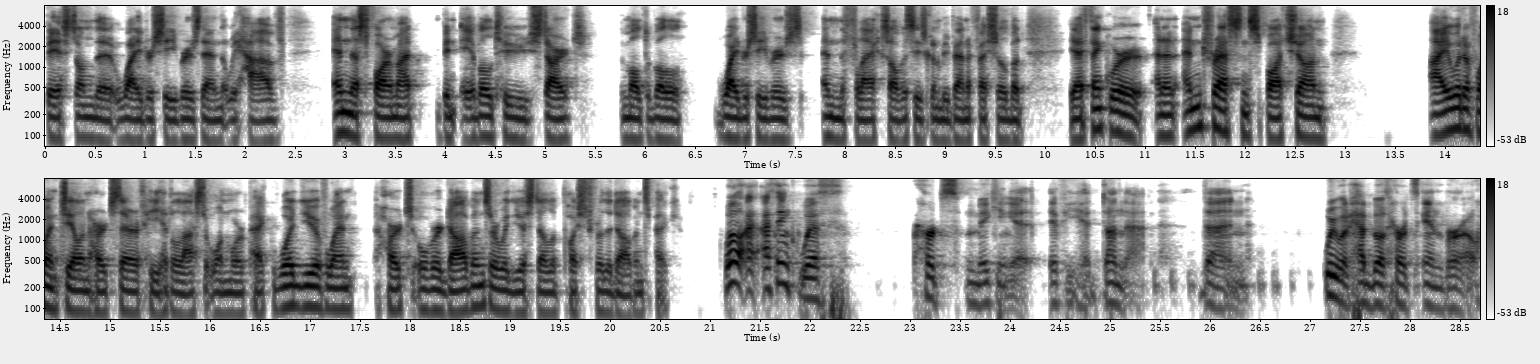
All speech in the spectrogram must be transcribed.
based on the wide receivers then that we have in this format, been able to start the multiple wide receivers in the flex obviously is going to be beneficial. But yeah, I think we're in an interesting spot, Shawn. I would have went Jalen Hurts there if he had lasted one more pick. Would you have went Hurts over Dobbins, or would you still have pushed for the Dobbins pick? Well, I, I think with Hurts making it, if he had done that, then we would have had both Hurts and Burrow.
